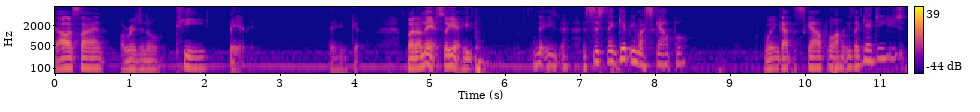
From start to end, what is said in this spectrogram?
Dollar sign original T Berry. There you go. But on there, so yeah, he, he's assistant, Get me my scalpel. Went and got the scalpel. He's like, yeah, you just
